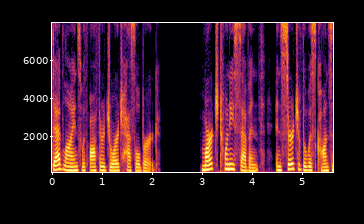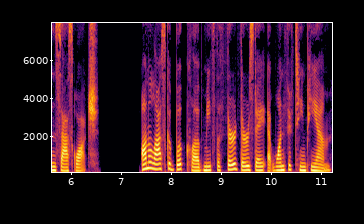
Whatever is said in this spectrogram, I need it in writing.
Deadlines with author George Hasselberg. March 27th, In Search of the Wisconsin Sasquatch. Onalaska Book Club meets the third Thursday at 1:15 p.m.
